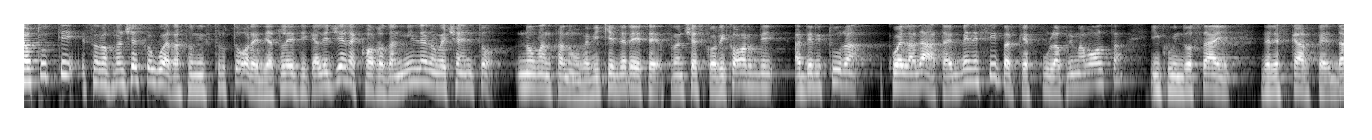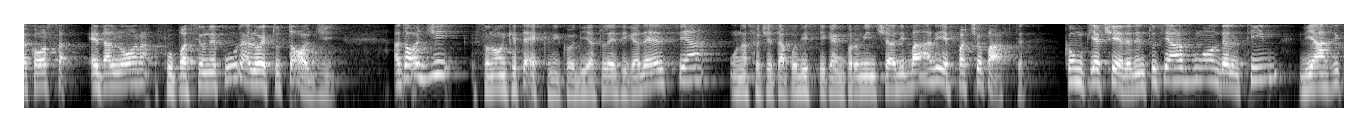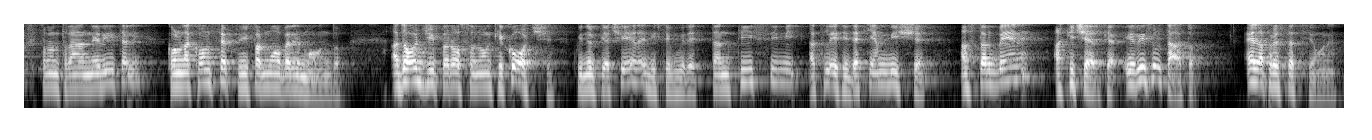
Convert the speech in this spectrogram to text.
Ciao a tutti, sono Francesco Guerra, sono istruttore di atletica leggera e corro dal 1999. Vi chiederete, Francesco, ricordi addirittura quella data? Ebbene sì, perché fu la prima volta in cui indossai delle scarpe da corsa e da allora fu passione pura e lo è tutt'oggi. Ad oggi sono anche tecnico di Atletica Delfia, una società podistica in provincia di Bari e faccio parte, con piacere ed entusiasmo, del team di ASICS Frontrunner Italy con la concept di far muovere il mondo. Ad oggi però sono anche coach, quindi ho il piacere di seguire tantissimi atleti, da chi ambisce a star bene a chi cerca il risultato e la prestazione.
